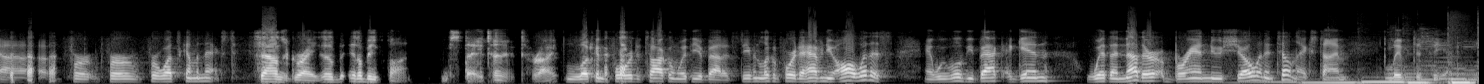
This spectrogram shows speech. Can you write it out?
uh, for for for what's coming next. Sounds great. It'll, it'll be fun. Stay tuned, right? Looking forward to talking with you about it, Stephen. Looking forward to having you all with us, and we will be back again with another brand new show. And until next time, live to see it.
